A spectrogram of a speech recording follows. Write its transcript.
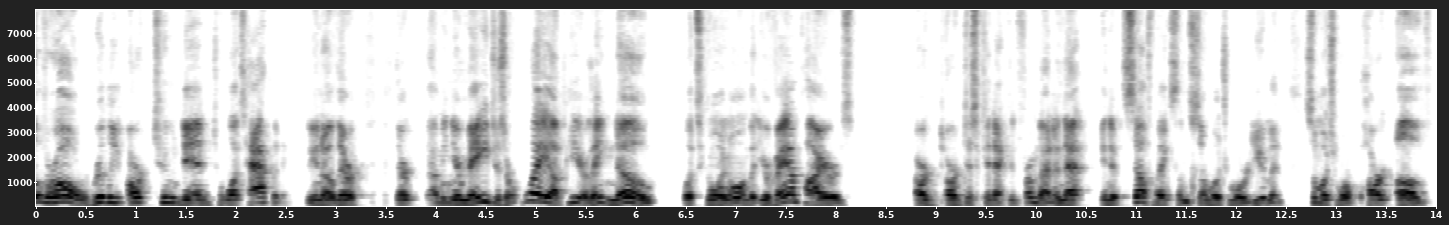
overall really aren't tuned in to what's happening. You know, they're they're I mean your mages are way up here. They know what's going on, but your vampires are are disconnected from that, and that in itself makes them so much more human, so much more part of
